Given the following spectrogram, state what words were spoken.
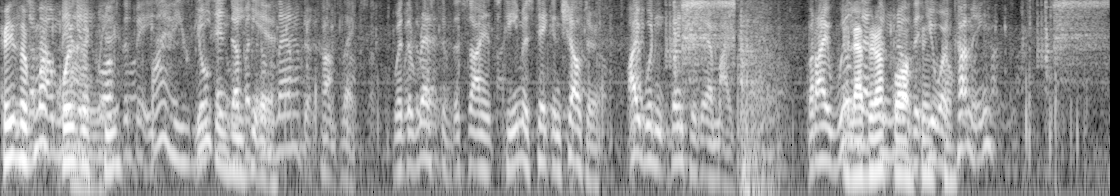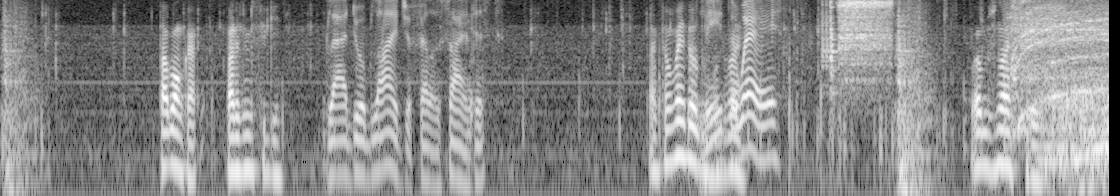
fez alguma coisa aqui. You'll end up at here? the Lambda complex, where the rest of the science team has taken shelter. I wouldn't venture there myself. But I will let them know that you are então. coming. Tá bom, cara. Para de me seguir. Glad to oblige a fellow scientist. Tá, então vai todo mundo, vai. Vamos nós três.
